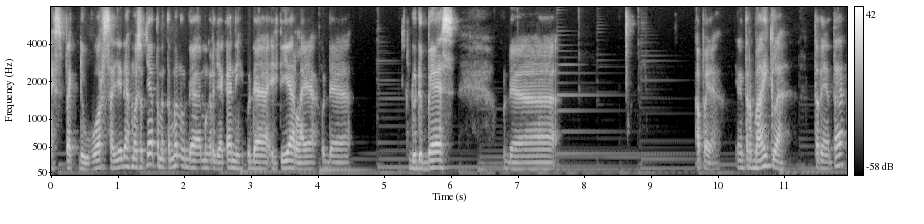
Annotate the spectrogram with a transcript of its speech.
expect the worst saja dah. Maksudnya teman-teman udah mengerjakan nih, udah ikhtiar lah ya, udah do the best, udah apa ya, yang terbaik lah. Ternyata,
